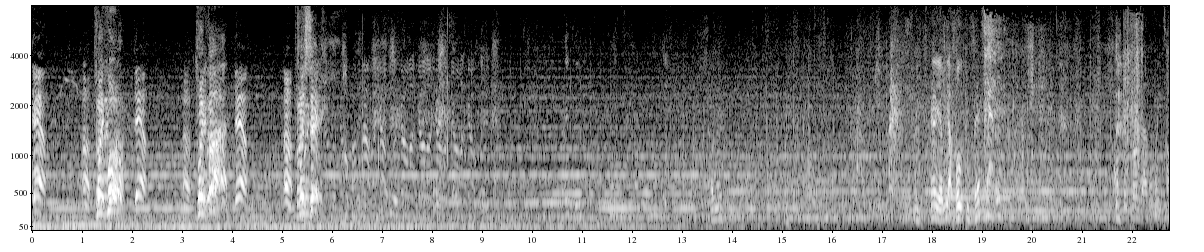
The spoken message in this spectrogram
Down. Up. 24. Down. Up. 25. Down. Up. 26. Hell yeah, we got bulletproof vests. I don't think those have plates on.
